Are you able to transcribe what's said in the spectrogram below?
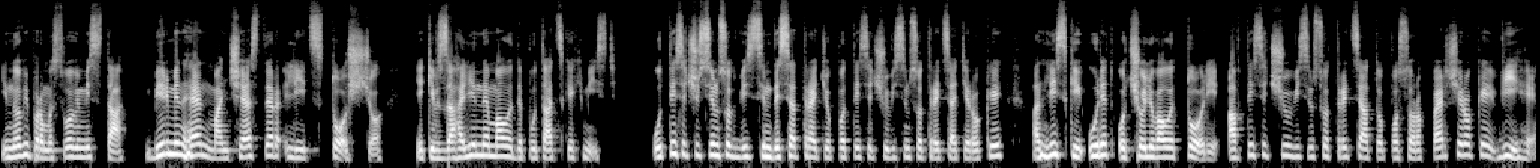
і нові промислові міста Бірмінген, Манчестер, Ліц тощо, які взагалі не мали депутатських місць. У 1783 по 1830 роки англійський уряд очолювали Торі, а в 1830 по 41 роки Віги.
